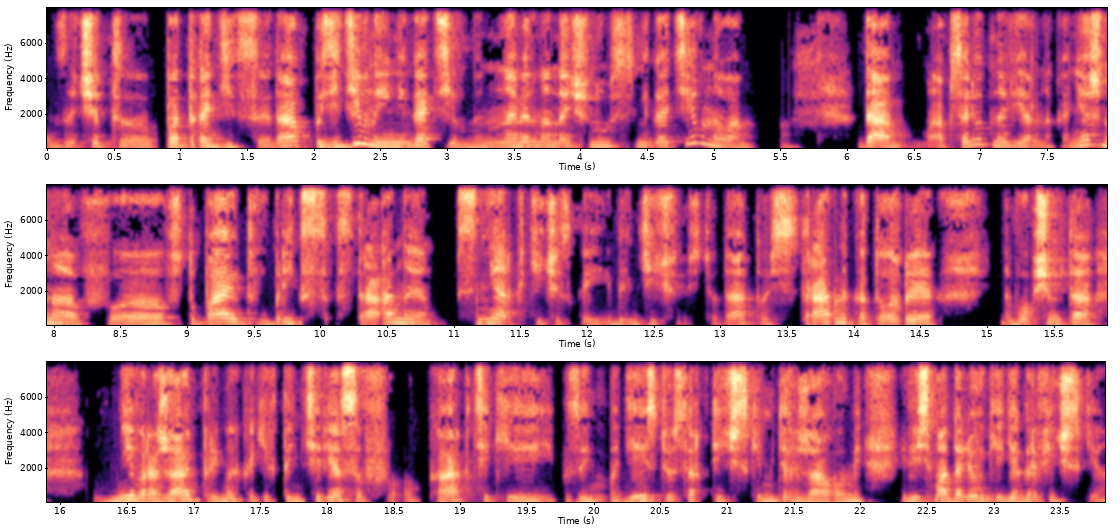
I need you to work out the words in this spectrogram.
значит, э, по традиции, да, позитивный и негативный. Ну, наверное, начну с негативного. Да, абсолютно верно. Конечно, в, э, вступают в БРИКС страны с неарктической идентичностью, да, то есть страны, которые в общем-то, не выражают прямых каких-то интересов к Арктике и к взаимодействию с арктическими державами, и весьма далекие географически,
